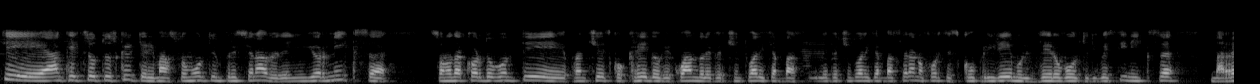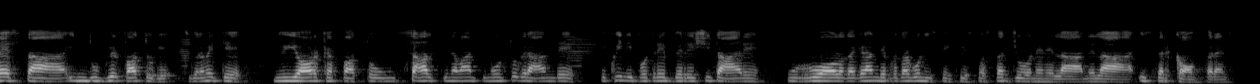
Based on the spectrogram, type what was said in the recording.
Sì, anche il sottoscritto è rimasto molto impressionato dei New York Knicks sono d'accordo con te, Francesco. Credo che quando le percentuali, si abbass- le percentuali si abbasseranno, forse scopriremo il vero volto di questi Knicks. Ma resta in dubbio il fatto che sicuramente New York ha fatto un salto in avanti molto grande e quindi potrebbe recitare un ruolo da grande protagonista in questa stagione nella, nella Easter Conference.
